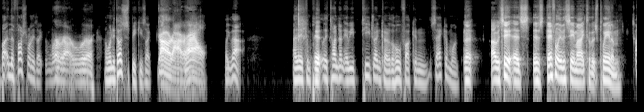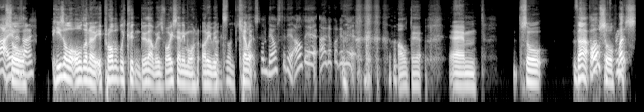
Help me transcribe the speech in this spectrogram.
But in the first one, he's like, "Rrr, rrr, rrr." and when he does speak, he's like, like that. And they completely turned into a wee tea drinker the whole fucking second one. I would say it's it's definitely the same actor that's playing him Ah, So, aye. he's a lot older now he probably couldn't do that with his voice anymore or he Oh, would on, kill it Somebody else to do it. I'll do it. I can fucking do it. I'll do it. Um, so that also let's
